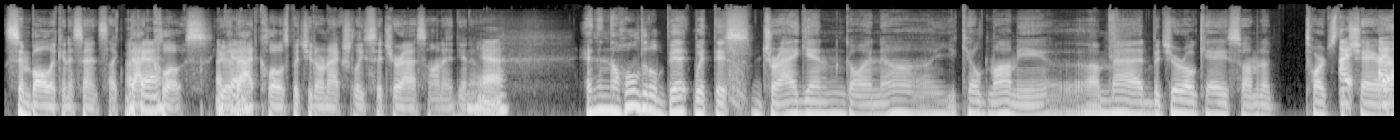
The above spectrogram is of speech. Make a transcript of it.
symbolic in a sense, like that Okay. close. You're Okay. that close, but you don't actually sit your ass on it. You know. yeah, And then the whole little bit with this dragon going, "Oh, you killed mommy. I'm mad, but you're okay, so I'm gonna torch the I- chair." I I'm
